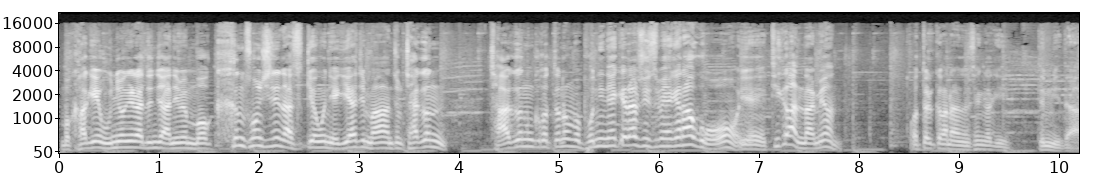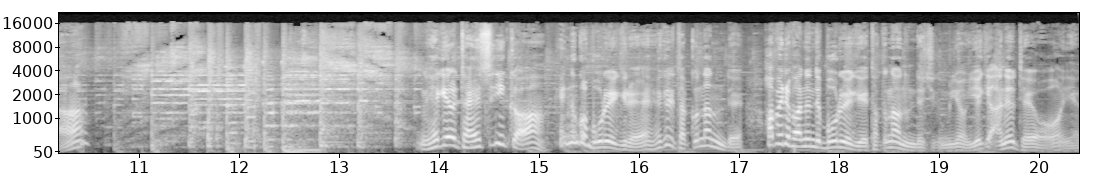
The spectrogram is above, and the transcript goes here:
뭐 가게 운영이라든지 아니면 뭐 큰 손실이 났을 경우는 얘기하지만 좀 작은, 작은 것들은 뭐 본인이 해결할 수 있으면 해결하고, 예, 티가 안 나면 어떨까라는 생각이 듭니다. 해결을 다 했으니까 했는 걸 뭐로 얘기를 해? 해결이 다 끝났는데 합의를 봤는데 뭐로 얘기해? 다 끝났는데 지금 이거 얘기 안 해도 돼요. 예.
